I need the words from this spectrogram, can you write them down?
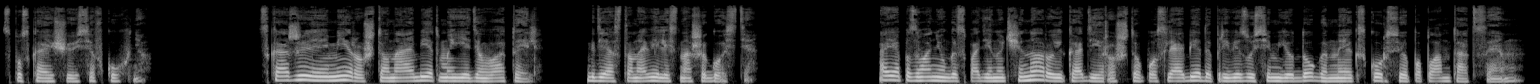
спускающуюся в кухню. «Скажи Миру, что на обед мы едем в отель, где остановились наши гости. А я позвоню господину Чинару и Кадиру, что после обеда привезу семью Доган на экскурсию по плантациям.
